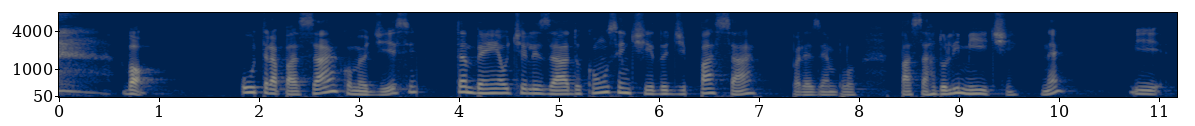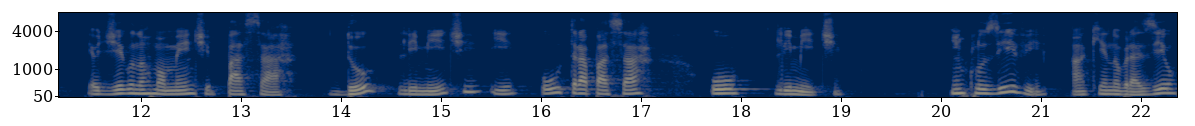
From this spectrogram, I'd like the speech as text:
bom, ultrapassar, como eu disse, também é utilizado com o sentido de passar, por exemplo, passar do limite, né? E eu digo normalmente passar do limite e ultrapassar o limite. Inclusive, aqui no Brasil,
